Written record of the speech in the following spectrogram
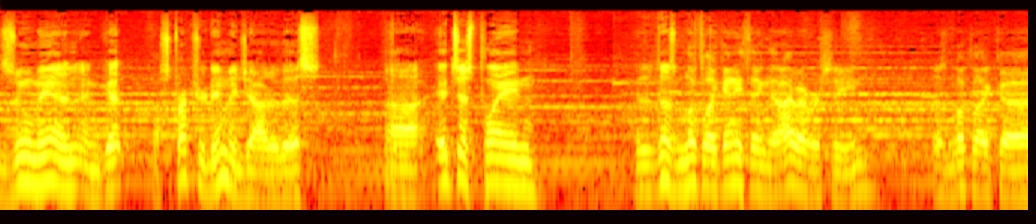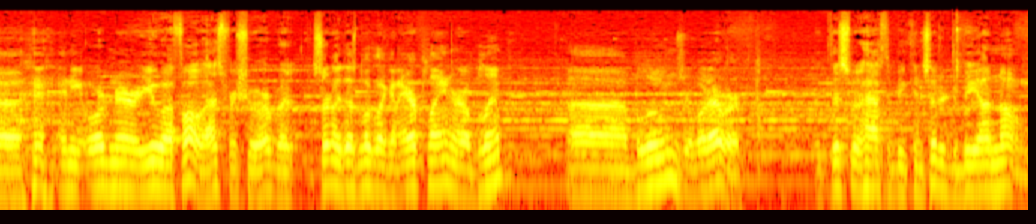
zoom in and get a structured image out of this, uh, it just plain, it doesn't look like anything that I've ever seen. Doesn't look like uh, any ordinary UFO, that's for sure, but certainly doesn't look like an airplane or a blimp, uh, balloons or whatever. But This would have to be considered to be unknown.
